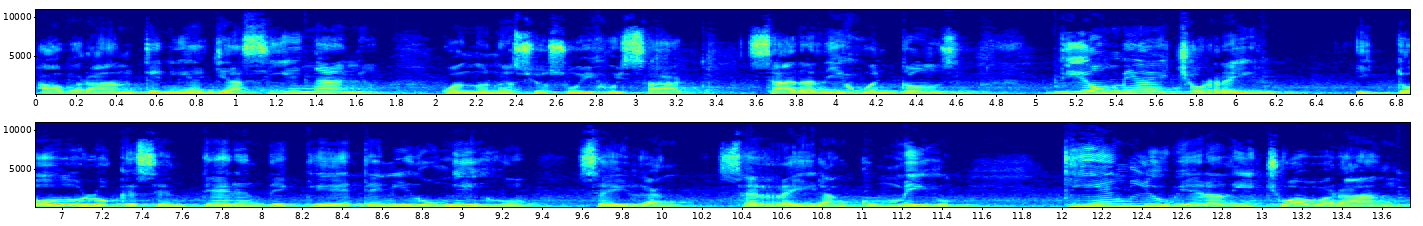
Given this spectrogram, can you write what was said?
Abraham tenía ya 100 años cuando nació su hijo Isaac. Sara dijo entonces, Dios me ha hecho reír y todos los que se enteren de que he tenido un hijo se, irán, se reirán conmigo. ¿Quién le hubiera dicho a Abraham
